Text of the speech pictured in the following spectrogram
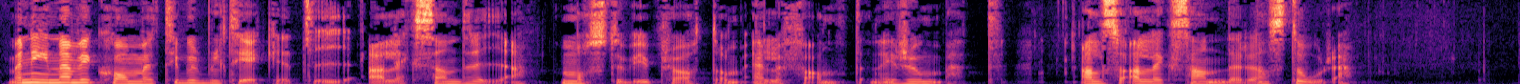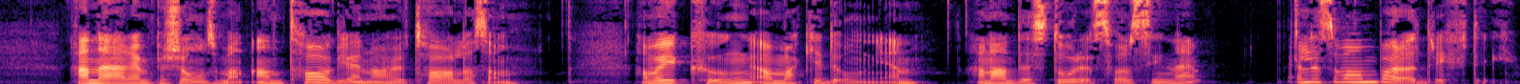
Men innan vi kommer till biblioteket i Alexandria måste vi prata om elefanten i rummet. Alltså Alexander den store. Han är en person som man antagligen har hört talas om. Han var ju kung av Makedonien. Han hade storhetsvansinne. Eller så var han bara driftig.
